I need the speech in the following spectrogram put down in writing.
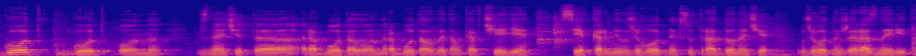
Год, год он значит, э, работал, он работал в этом ковчеге, всех кормил животных с утра до ночи, у животных же разный ритм,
